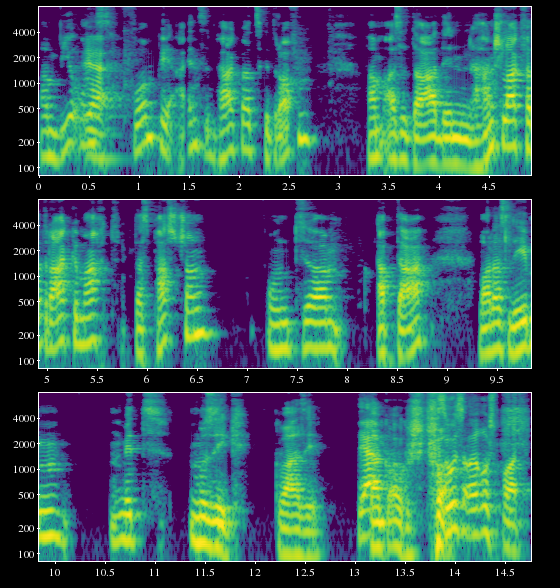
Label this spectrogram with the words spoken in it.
haben wir uns ja. vorm P1 im Parkplatz getroffen, haben also da den Handschlagvertrag gemacht, das passt schon. Und ähm, ab da war das Leben mit Musik quasi. Ja, Dank Eurosport. So ist Eurosport.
